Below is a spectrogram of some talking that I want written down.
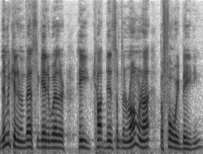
Then we could have investigated whether he did something wrong or not before we beat him.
